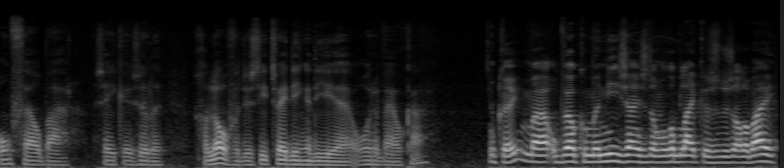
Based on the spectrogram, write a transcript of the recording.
onfeilbaar zeker zullen geloven. Dus die twee dingen die eh, horen bij elkaar. Oké, maar op welke manier zijn ze dan? Want dan blijken ze dus allebei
